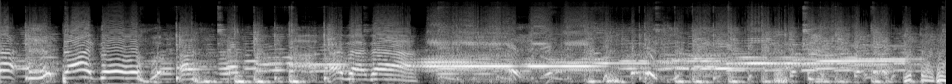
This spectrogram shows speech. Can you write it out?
দাদা দাদা দাদা।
